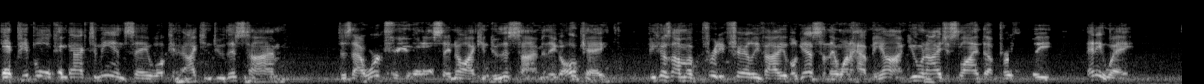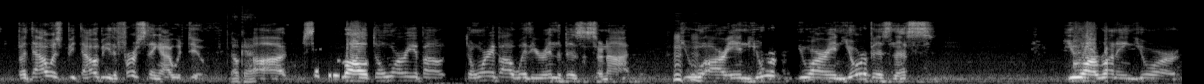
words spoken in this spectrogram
but people will come back to me and say, well, I can do this time, does that work for you? And I'll say, no, I can do this time. And they go, okay, because I'm a pretty fairly valuable guest and they want to have me on. You and I just lined up perfectly anyway. But that was be, that would be the first thing I would do. Okay. Uh, second of all, don't worry about don't worry about whether you're in the business or not. You are in your you are in your business. You are running your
